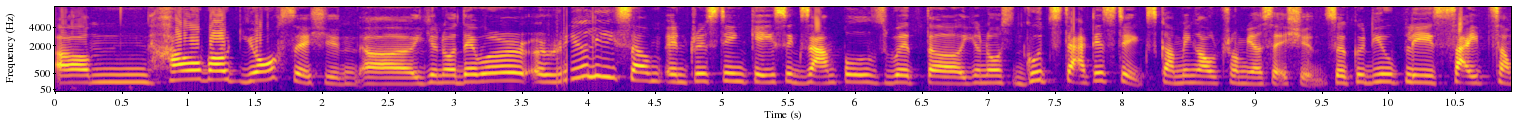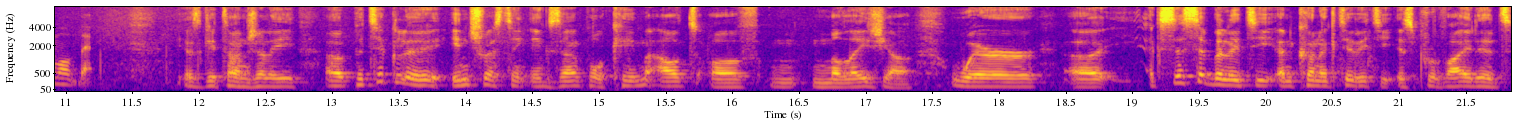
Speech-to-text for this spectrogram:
um, how about your session? Uh, you know, there were really some interesting case examples with, uh, you know, good statistics coming out from your session. So could you please cite some of them? Yes, Gitanjali. A particularly interesting example came out of M Malaysia, where uh, accessibility and connectivity is provided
